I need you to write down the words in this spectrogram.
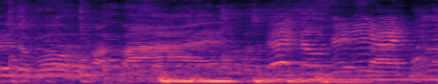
Os guris do morro, papai. Ei, tamo fininho, hein?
